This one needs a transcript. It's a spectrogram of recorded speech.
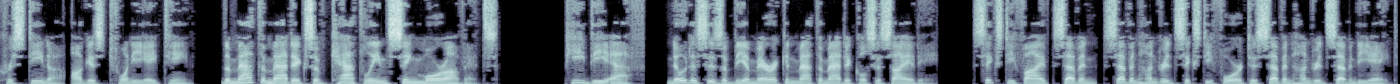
Christina August 2018 The Mathematics of Cathleen Synge Morawetz PDF Notices of the American Mathematical Society. 65 7, 764–778.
